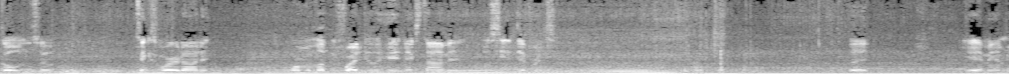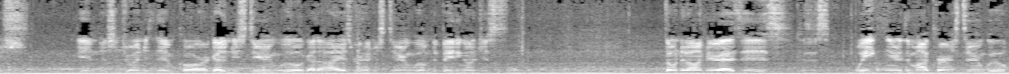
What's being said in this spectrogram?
golden. So take his word on it. Warm them up before I do a hit next time, and we'll see the difference. But yeah, man, I'm just again just enjoying this damn car. I got a new steering wheel. I got an IS 300 steering wheel. I'm debating on just throwing it on here as is because it's way cleaner than my current steering wheel,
